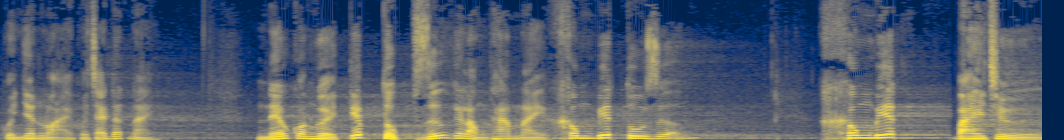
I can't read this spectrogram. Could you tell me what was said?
của nhân loại của trái đất này. Nếu con người tiếp tục giữ cái lòng tham này, không biết tu dưỡng, không biết bài trừ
